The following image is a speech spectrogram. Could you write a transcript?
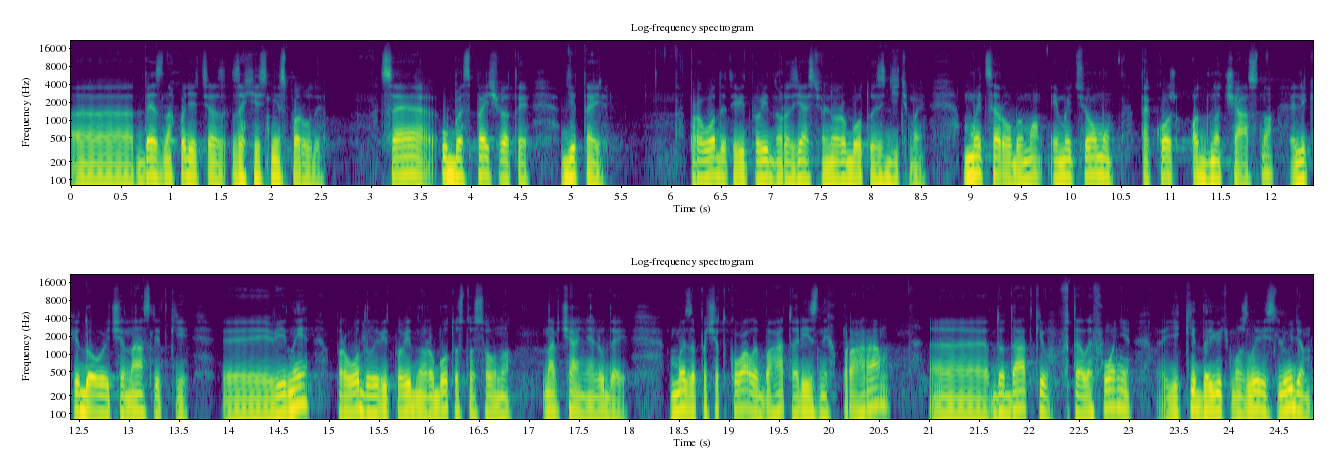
е, де знаходяться захисні споруди. Це убезпечувати дітей, проводити відповідну роз'яснювальну роботу з дітьми. Ми це робимо, і ми цьому також одночасно, ліквідовуючи наслідки е, війни, проводили відповідну роботу стосовно навчання людей. Ми започаткували багато різних програм, е, додатків в телефоні, які дають можливість людям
